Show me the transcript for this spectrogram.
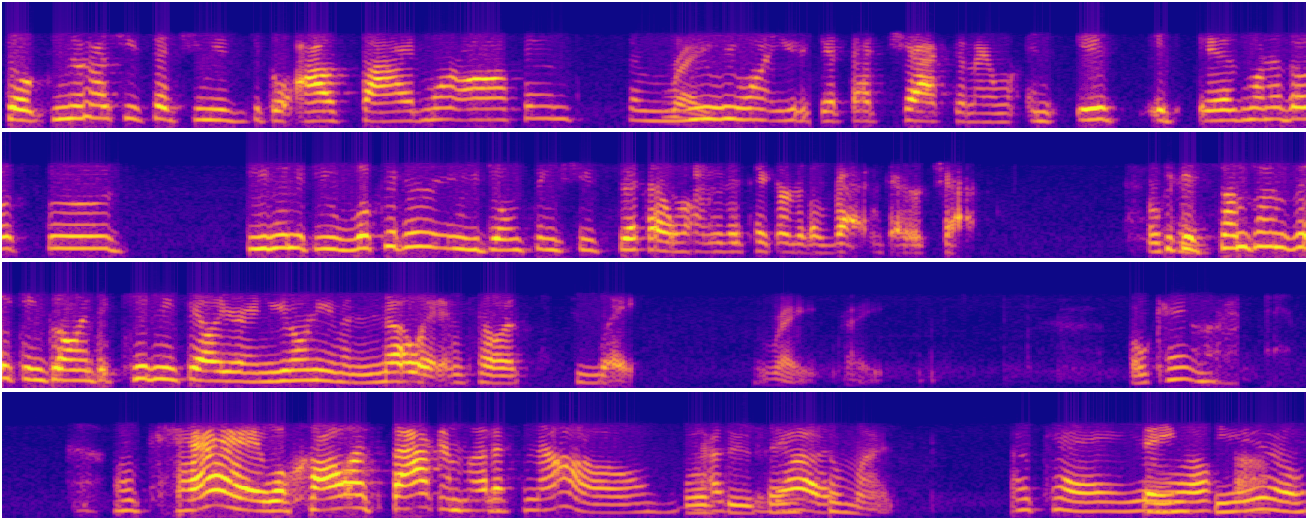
so you know how she said she needs to go outside more often i Right. really want you to get that checked and i want- and if it is one of those foods even if you look at her and you don't think she's sick i want you to take her to the vet and get her checked Okay. because sometimes they can go into kidney failure and you don't even know it until it's too late Right, right. Okay. Okay, well, call us back and let us know. We'll do. Thanks does. so much. Okay, you're Thank welcome. you.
